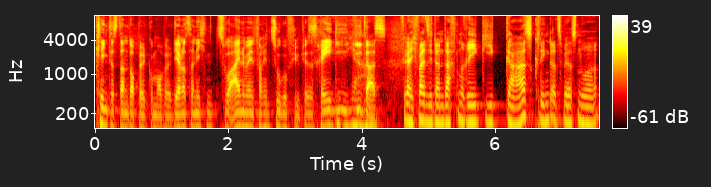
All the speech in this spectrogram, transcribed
klingt es dann doppelt gemoppelt. Die haben das dann nicht zu einem einfach hinzugefügt. Das ist Regi Ja. Gigas. Vielleicht, weil sie dann dachten, Regi-Gas klingt, als wäre es nur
